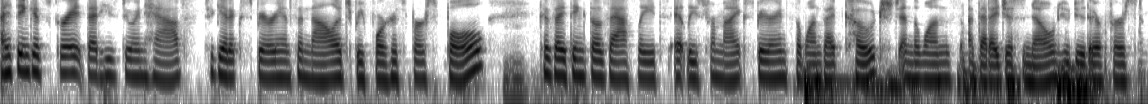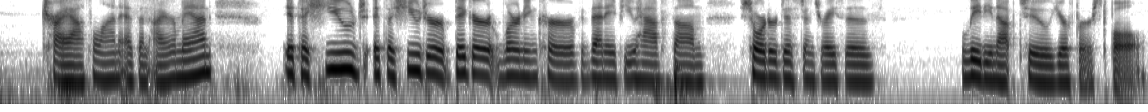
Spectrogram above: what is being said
I think it's great that he's doing halves to get experience and knowledge before his first full. Because mm-hmm. I think those athletes, at least from my experience, the ones I've coached and the ones that I just known who do their first triathlon as an Ironman, it's a huge, it's a huger, bigger learning curve than if you have some shorter distance races leading up to your first full.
